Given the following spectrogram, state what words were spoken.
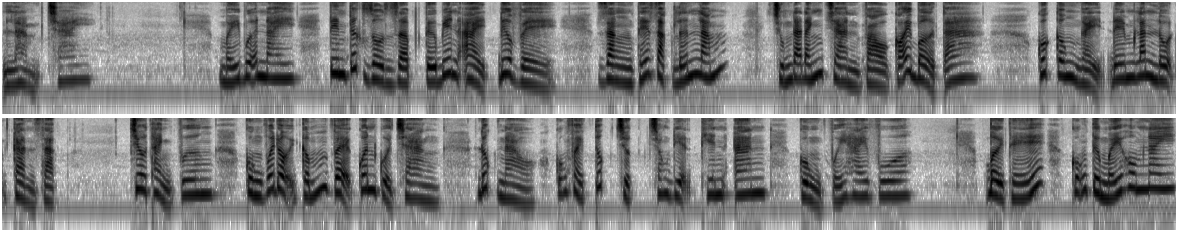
làm trai. Mấy bữa nay, tin tức dồn dập từ biên ải đưa về, rằng thế giặc lớn lắm, chúng đã đánh tràn vào cõi bờ ta. Quốc công ngày đêm lăn lộn cản giặc. Chiêu Thành Vương cùng với đội cấm vệ quân của chàng lúc nào cũng phải túc trực trong điện Thiên An cùng với hai vua. Bởi thế, cũng từ mấy hôm nay,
